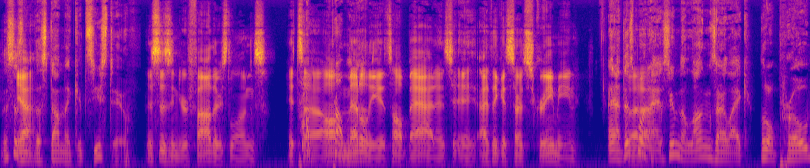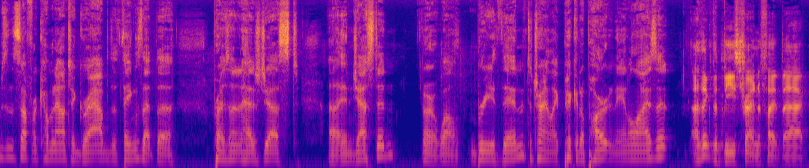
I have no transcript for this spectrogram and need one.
This isn't Yeah. the stomach it's used to. this isn't your father's lungs. It's uh, all probably not. metally. It's all bad. And it's, it, I think it starts screaming. And at this But, point, uh, I assume the lungs are like little probes and stuff are coming out to grab the things that the president has just uh, ingested or, well, breathed in to try and like pick it apart and analyze it. I think the bee's trying to fight back.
